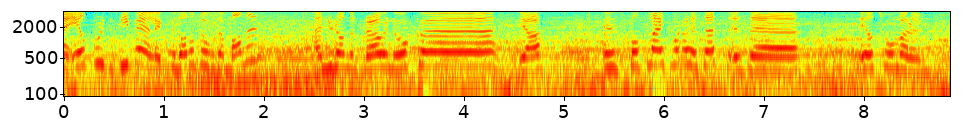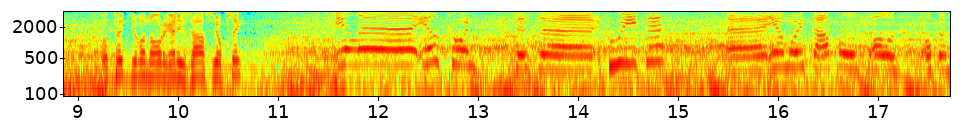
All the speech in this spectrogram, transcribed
heel positief eigenlijk. Het is altijd over de mannen. En nu dan de vrouwen ook uh, ja, in de spotlight worden gezet, is uh, heel schoon voor hun. Wat vind je van de organisatie op zich? Heel, uh, heel schoon. Het is goed eten, heel mooie tafels, alles op en,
